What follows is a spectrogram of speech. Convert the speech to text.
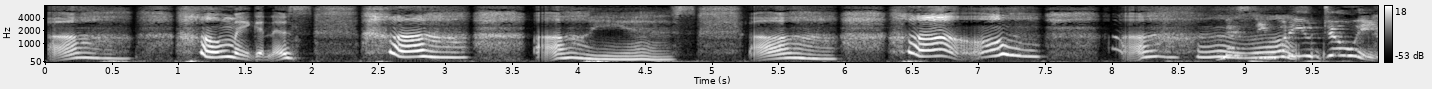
Oh, ah, oh my goodness. Oh, oh yes. Oh, oh, oh. Misty, what are you doing?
